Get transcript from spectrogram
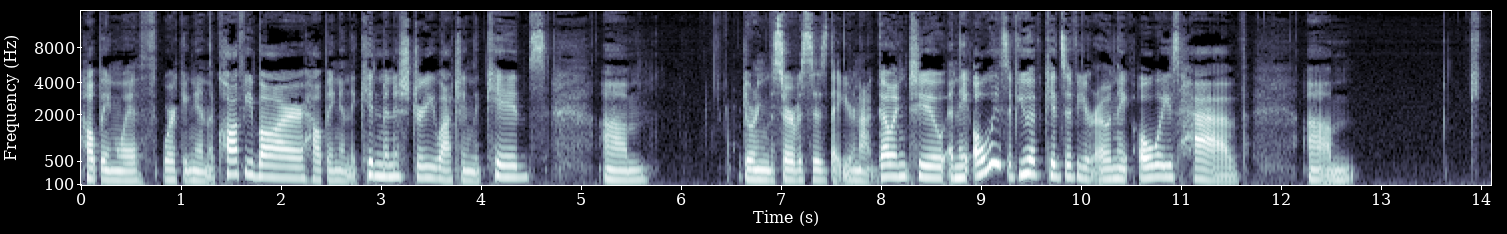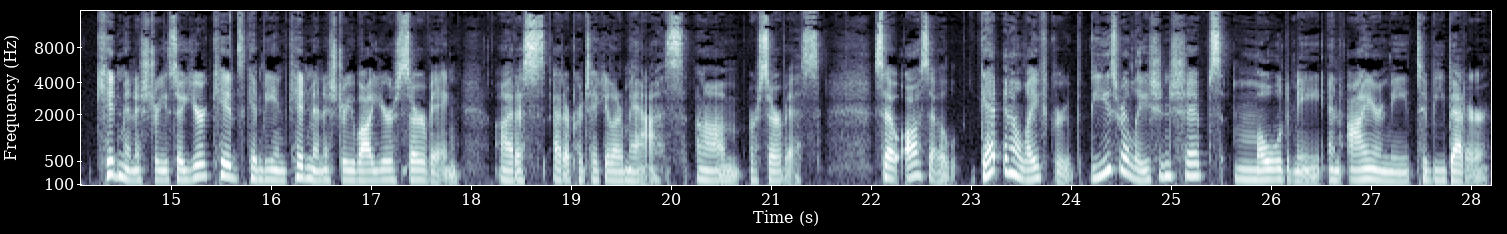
helping with working in the coffee bar, helping in the kid ministry, watching the kids um, during the services that you're not going to. And they always, if you have kids of your own, they always have um, kid ministry. So your kids can be in kid ministry while you're serving at a, at a particular mass um, or service. So also get in a life group. These relationships mold me and iron me to be better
